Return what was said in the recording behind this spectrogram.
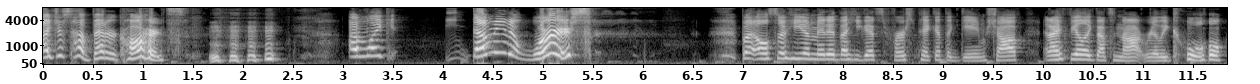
I just have better cards." I'm like, that made it worse. but also, he admitted that he gets first pick at the game shop, and I feel like that's not really cool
